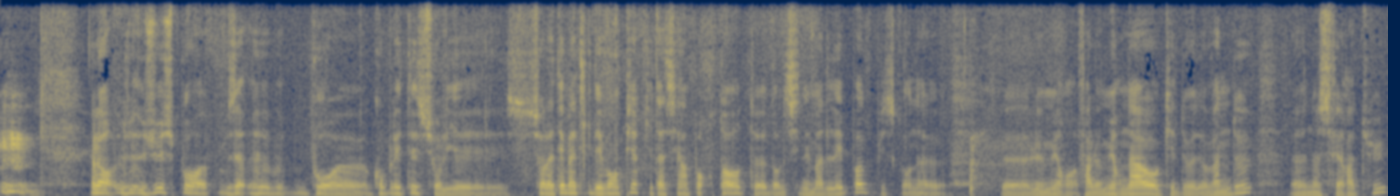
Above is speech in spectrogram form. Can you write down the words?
Alors, juste pour, euh, pour euh, compléter sur, les- sur la thématique des vampires, qui est assez importante dans le cinéma de l'époque, puisqu'on a euh, le, le mur, enfin le mur Nao qui est de, de 22, euh, Nosferatu,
